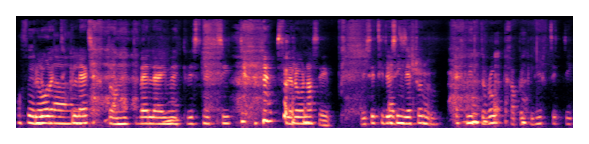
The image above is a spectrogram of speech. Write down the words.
auf Verona Blut gelegt und wollen in einer gewissen Zeit das Verona sehen. Wir sitzen da irgendwie schon ein bisschen Druck, aber gleichzeitig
